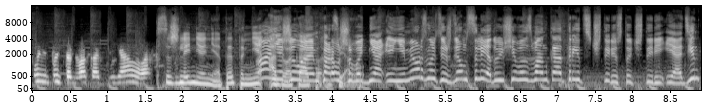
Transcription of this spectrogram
Пусть, пусть адвокат дьявола. К сожалению, нет, это не Ане адвокат желаем хорошего дьявола. дня и не мерзнуть. И ждем следующего звонка 34 104 и 1.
